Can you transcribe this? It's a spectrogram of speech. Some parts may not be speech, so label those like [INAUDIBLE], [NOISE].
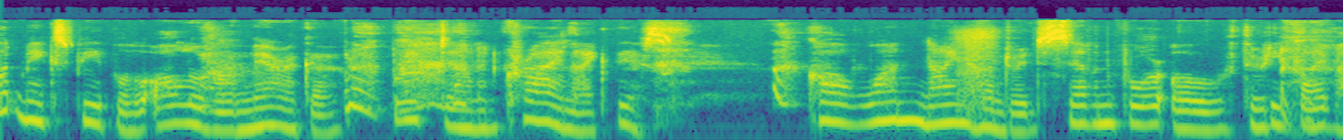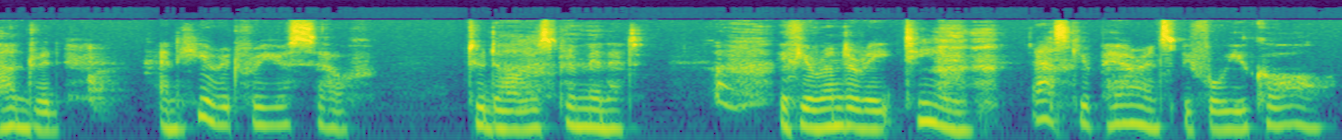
What makes people all over America break down and cry like this? Call 1 900 740 3500 and hear it for yourself. $2 per minute. If you're under 18, ask your parents before you call.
